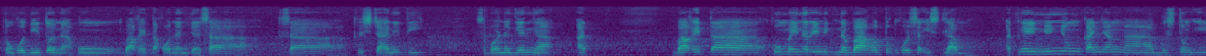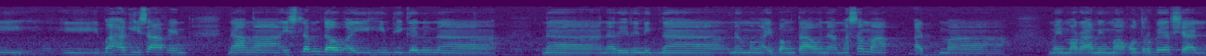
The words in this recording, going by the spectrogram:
tungkol dito na kung bakit ako nandyan sa sa Christianity, sa born again nga, at bakit ah, kung may narinig na ba ako tungkol sa Islam. At ngayon, yun yung kanyang ah, gustong i- ibahagi sa akin na ang ah, Islam daw ay hindi ganun na na naririnig na ng mga ibang tao na masama at ma, may maraming mga controversial.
